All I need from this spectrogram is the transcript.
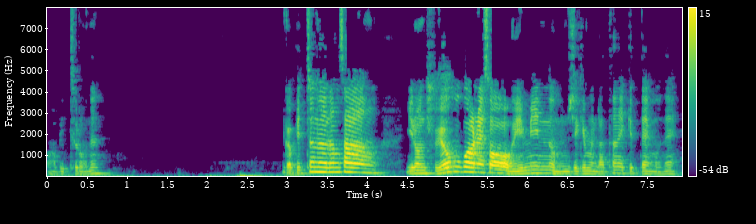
어, 밑으로는. 그러니까 비트는 항상 이런 주요 구간에서 의미 있는 움직임을 나타냈기 때문에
